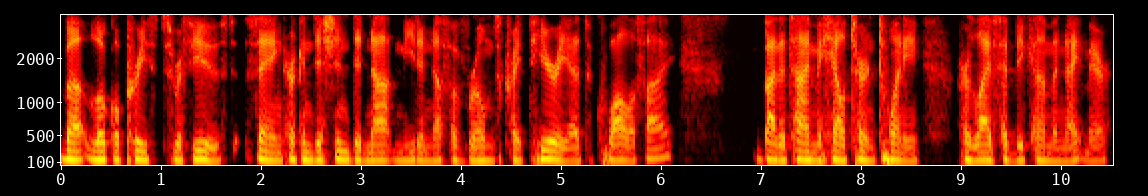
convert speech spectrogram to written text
but local priests refused, saying her condition did not meet enough of Rome's criteria to qualify. By the time Michel turned 20, her life had become a nightmare.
